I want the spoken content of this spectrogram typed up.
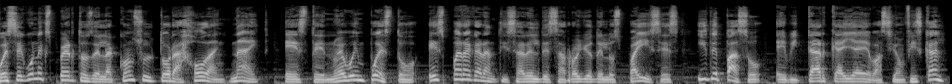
Pues según expertos de la consultora Holland Knight, este nuevo impuesto es para garantizar el desarrollo de los países y de paso evitar que haya evasión fiscal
